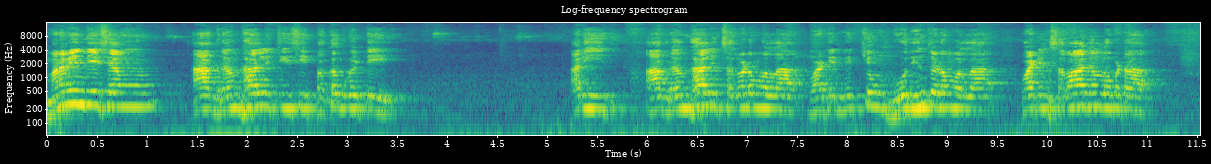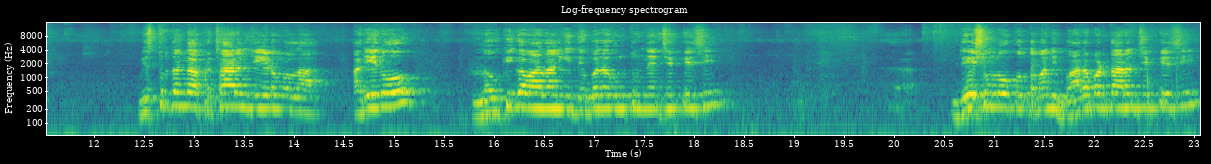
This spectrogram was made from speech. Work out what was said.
మనం ఏం చేశాము? ఆ గ్రంథాల్ని తీసి పక్కకు పెట్టి అది ఆ గ్రంథాల్ని చదవడం వల్ల వాటిని నిత్యం బోధించడం వల్ల వాటిని సమాజంలో ఒకట విస్తృతంగా ప్రచారం చేయడం వల్ల అదేదో లౌకికవాదానికి దెబ్బ తగులుతుంది అని చెప్పేసి దేశంలో కొంతమంది బాధపడతారని చెప్పేసి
